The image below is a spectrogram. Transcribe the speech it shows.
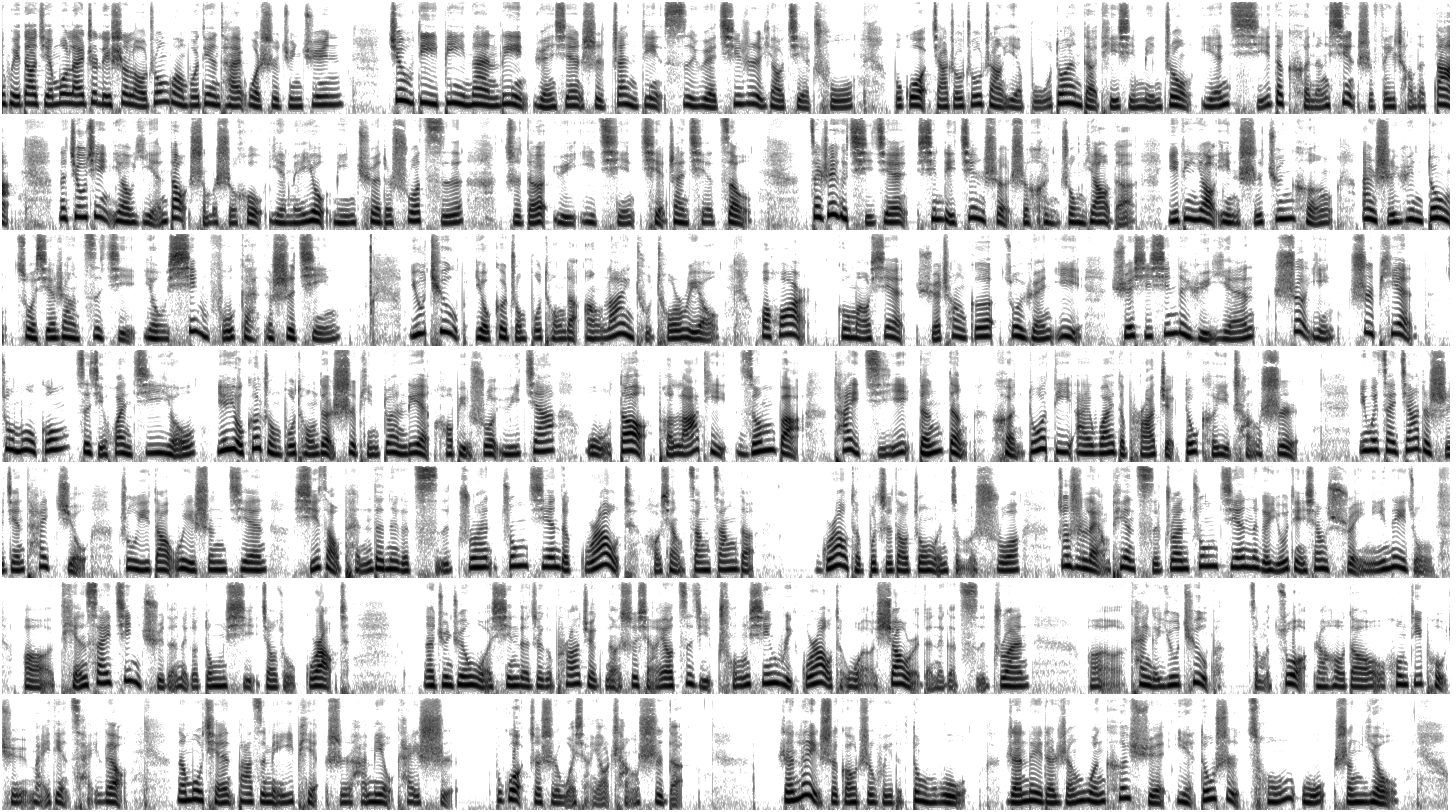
迎回到节目来，这里是老中广播电台，我是君君。就地避难令原先是暂定四月七日要解除，不过加州州长也不断地提醒民众，延期的可能性是非常的大。那究竟要延到什么时候，也没有明确的说辞，只得与疫情且战且走。在这个期间，心理建设是很重要的，一定要饮食均衡，按时运动，做些让自己有幸福感的事情。YouTube 有各种不同的 online tutorial，画画、勾毛线、学唱歌、做园艺、学习新的语言、摄影、制片。做木工，自己换机油，也有各种不同的视频锻炼，好比说瑜伽、舞蹈、普拉提、Zumba、太极等等，很多 DIY 的 project 都可以尝试。因为在家的时间太久，注意到卫生间洗澡盆的那个瓷砖中间的 grout 好像脏脏的。Grout 不知道中文怎么说，就是两片瓷砖中间那个有点像水泥那种，呃，填塞进去的那个东西叫做 grout。那君君，我新的这个 project 呢，是想要自己重新 regrout 我 shower 的那个瓷砖，呃，看一个 YouTube 怎么做，然后到 Home Depot 去买一点材料。那目前八字没一撇是还没有开始，不过这是我想要尝试的。人类是高智慧的动物，人类的人文科学也都是从无生有。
